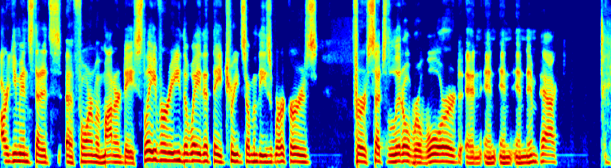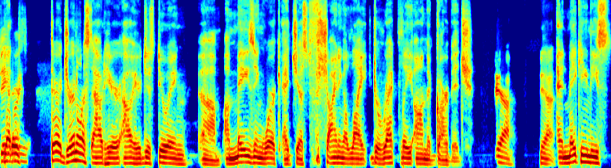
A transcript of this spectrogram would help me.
arguments that it's a form of modern day slavery, the way that they treat some of these workers for such little reward and and and, and impact. yeah, there's, there are journalists out here out here just doing um, amazing work at just shining a light directly on the garbage. Yeah, yeah, and making these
